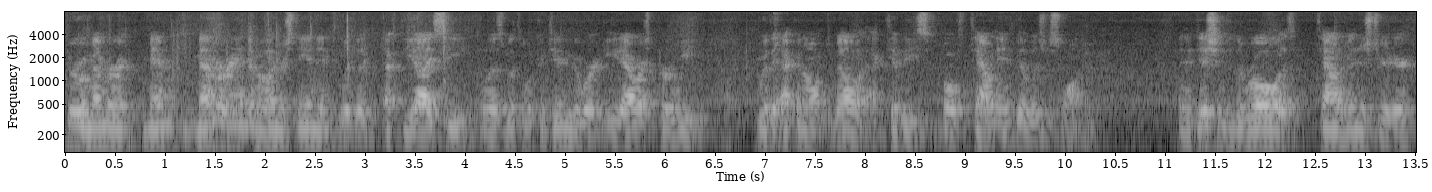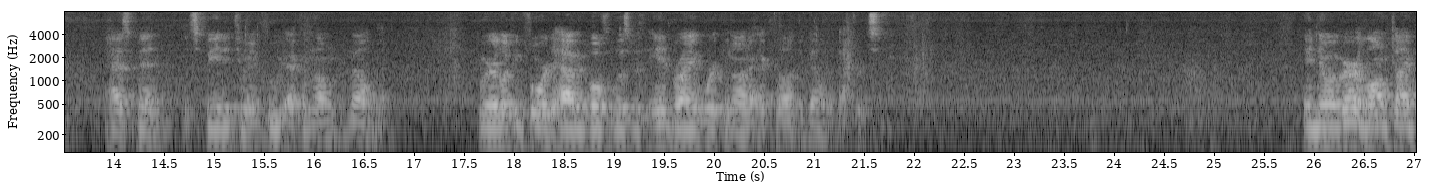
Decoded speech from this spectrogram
Through a memor- mem- memorandum of understanding with the FCIDC, Elizabeth will continue to work eight hours per week with the economic development activities both town and village of Swanton. In addition to the role as town administrator has been expanded to include economic development. We are looking forward to having both Elizabeth and Brian working on our economic development efforts. In November, a longtime,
